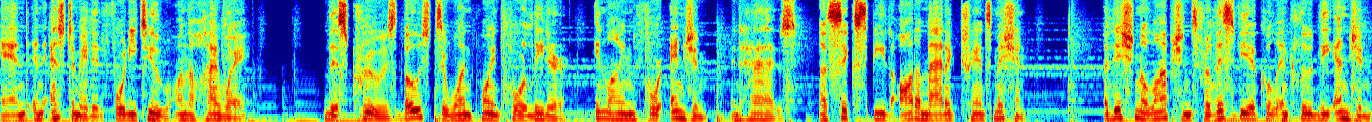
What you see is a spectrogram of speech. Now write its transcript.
and an estimated 42 on the highway. This Cruze boasts a 1.4-liter, inline-four engine, and has a 6-speed automatic transmission. Additional options for this vehicle include the engine,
